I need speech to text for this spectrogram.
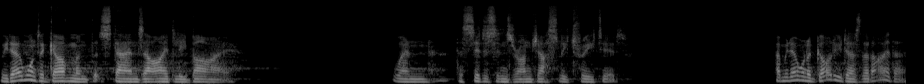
We don't want a government that stands idly by when the citizens are unjustly treated. And we don't want a God who does that either.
